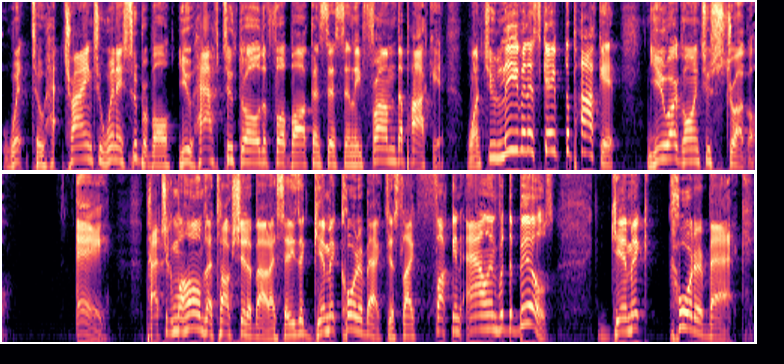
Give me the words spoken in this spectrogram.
Went to ha- trying to win a Super Bowl, you have to throw the football consistently from the pocket. Once you leave and escape the pocket, you are going to struggle. A. Patrick Mahomes, I talk shit about. I said he's a gimmick quarterback, just like fucking Allen with the Bills. Gimmick quarterback.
